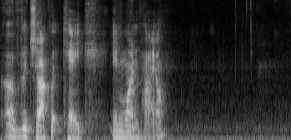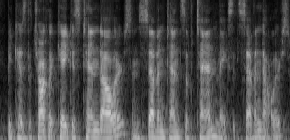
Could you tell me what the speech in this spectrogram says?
of the chocolate cake in one pile, because the chocolate cake is $10, and 7 tenths of 10 makes it $7.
